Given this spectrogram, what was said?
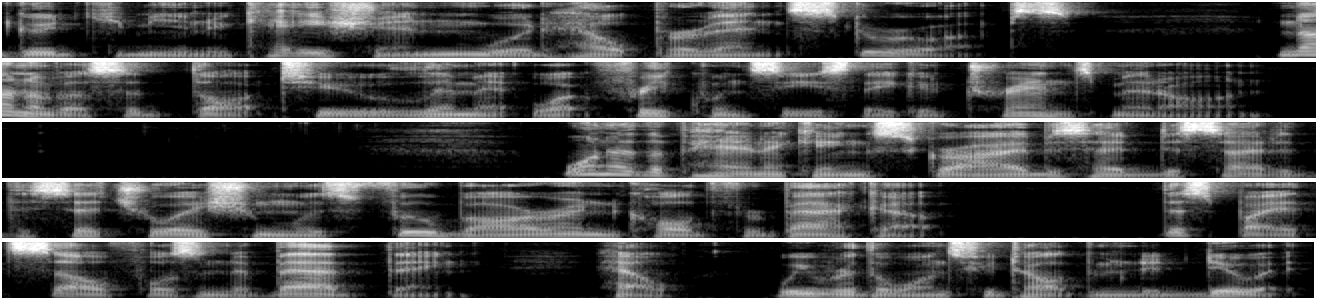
good communication would help prevent screw ups. None of us had thought to limit what frequencies they could transmit on. One of the panicking scribes had decided the situation was FUBAR and called for backup. This by itself wasn't a bad thing. Hell, we were the ones who taught them to do it.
